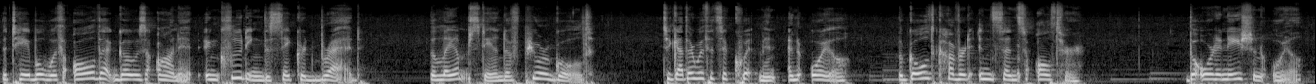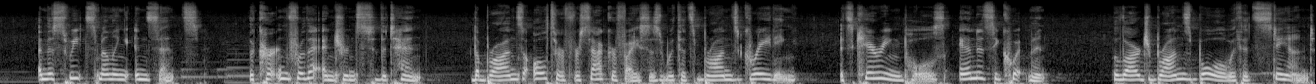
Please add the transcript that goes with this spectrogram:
the table with all that goes on it, including the sacred bread, the lampstand of pure gold, together with its equipment and oil, the gold covered incense altar, the ordination oil, and the sweet smelling incense, the curtain for the entrance to the tent, the bronze altar for sacrifices with its bronze grating, its carrying poles, and its equipment the large bronze bowl with its stand,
